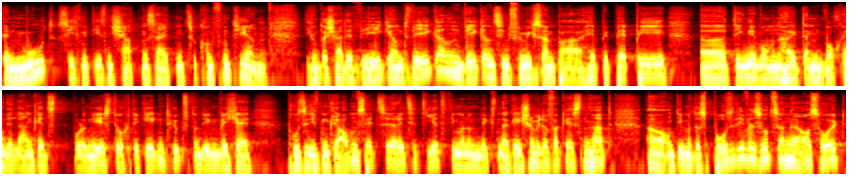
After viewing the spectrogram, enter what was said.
den Mut, sich mit diesen Schattenseiten zu konfrontieren. Ich unterscheide Wege und Wegeln. Wegeln sind für mich so ein paar happy-peppy äh, Dinge, wo man halt am Wochenende lang jetzt Bolognese durch die Gegend hüpft und irgendwelche positiven Glaubenssätze rezitiert, die man am nächsten Tag eh schon wieder vergessen hat äh, und immer das Positive sozusagen rausholt.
